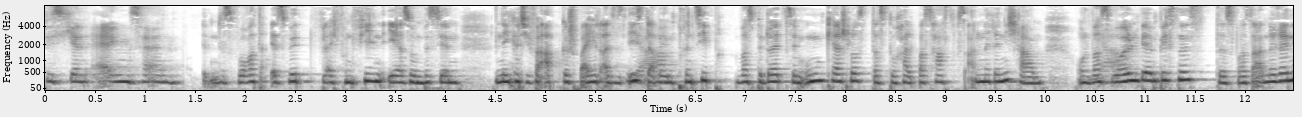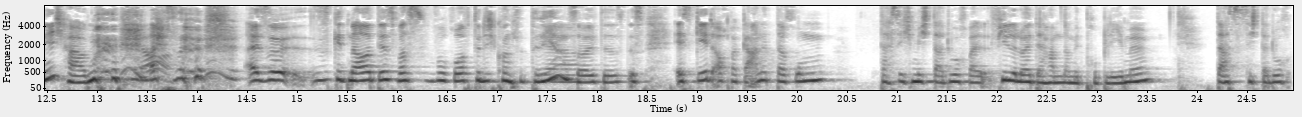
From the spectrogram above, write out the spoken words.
bisschen Eigensein das Wort, es wird vielleicht von vielen eher so ein bisschen negativer abgespeichert, als es ist, ja. aber im Prinzip, was bedeutet es im Umkehrschluss, dass du halt was hast, was andere nicht haben. Und was ja. wollen wir im Business? Das, was andere nicht haben. Ja. Also, also es ist genau das, was, worauf du dich konzentrieren solltest. Es, es geht auch mal gar nicht darum, dass ich mich dadurch, weil viele Leute haben damit Probleme, dass sich dadurch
